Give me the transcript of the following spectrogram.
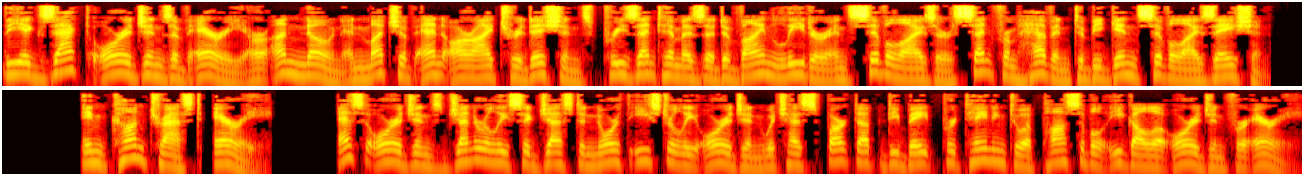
The exact origins of Eri are unknown and much of Nri traditions present him as a divine leader and civilizer sent from heaven to begin civilization. In contrast, Eri S origins generally suggest a northeasterly origin which has sparked up debate pertaining to a possible Igala origin for Eri.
